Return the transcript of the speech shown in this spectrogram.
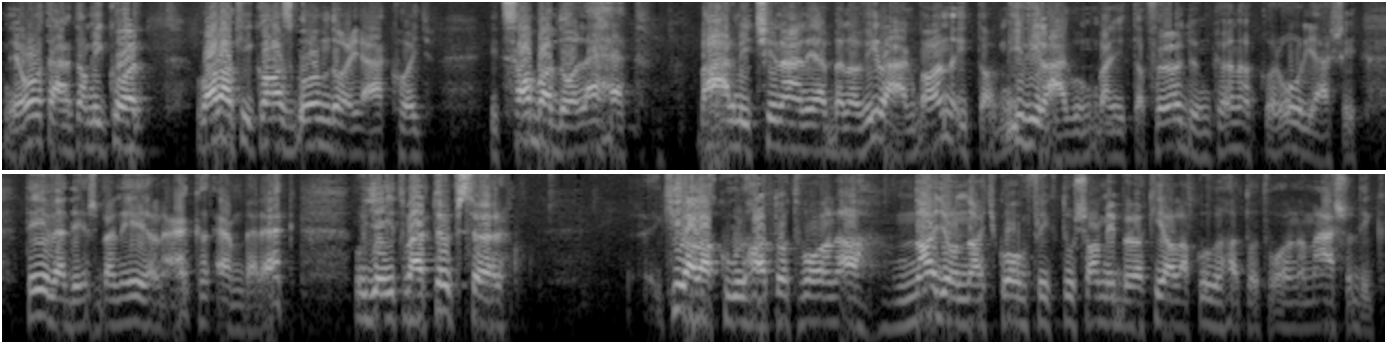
Jó? tehát amikor valakik azt gondolják hogy itt szabadon lehet bármit csinálni ebben a világban, itt a mi világunkban, itt a földünkön akkor óriási tévedésben élnek emberek. Ugye itt már többször kialakulhatott volna nagyon nagy konfliktus amiből kialakulhatott volna második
